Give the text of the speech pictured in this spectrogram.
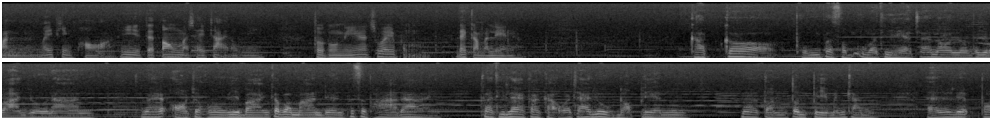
มันไม่เพียงพอที่จะต้องมาใช้จ่ายตรงนี้ตัวตรงนี้ก็ช่วยให้ผมได้กลับมาเรียนครับ ครับก็ผมประสบอุบัติเหตุและนอนโรงพยาบาลอยู่นานใช่ไหมออกจากโรงพยาบาลก็ประมาณเดือนพฤษภาได้ ก็ทีแรกก็กะว่าจะให้ลูก drop เรียน เมื่อตอนต้นปีเหมือนกัน แต่พอ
